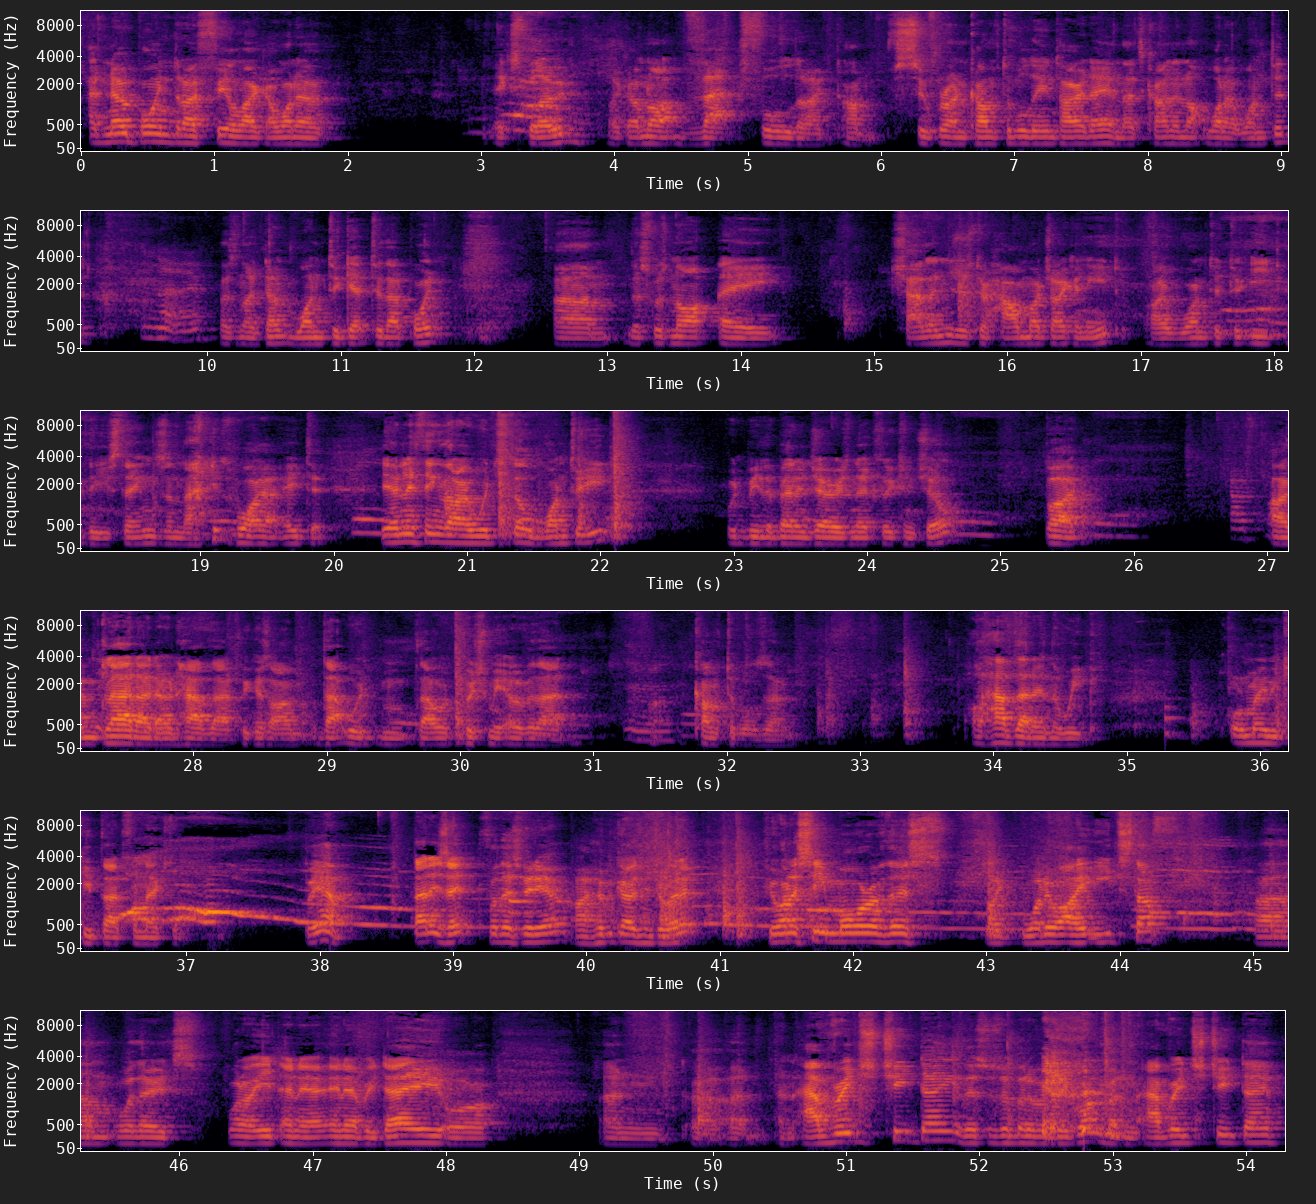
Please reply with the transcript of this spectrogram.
At no point did I feel like I want to explode. Like I'm not that full that I, I'm super uncomfortable the entire day, and that's kind of not what I wanted. No. As in, I don't want to get to that point. Um, this was not a challenge as to how much I can eat. I wanted to eat these things, and that is why I ate it. The only thing that I would still want to eat would be the Ben and Jerry's Netflix and chill, but I'm glad I don't have that because I'm that would that would push me over that comfortable zone. I'll have that in the week, or maybe keep that for next one. But yeah, that is it for this video. I hope you guys enjoyed it. If you want to see more of this, like what do I eat stuff, um, whether it's what I eat in, in every day or an, uh, an, an average cheat day. This is a bit of a big one, but an average cheat day,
